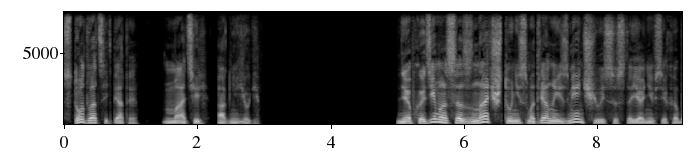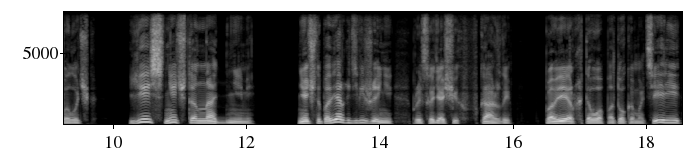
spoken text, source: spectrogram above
125. Матерь Агни-йоги Необходимо осознать, что, несмотря на изменчивое состояние всех оболочек, есть нечто над ними, нечто поверх движений, происходящих в каждой, поверх того потока материи,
